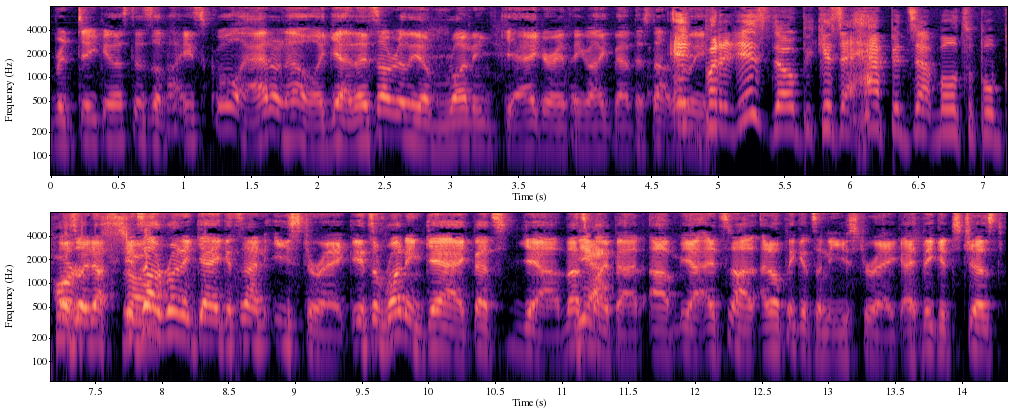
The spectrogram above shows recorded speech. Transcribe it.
ridiculousness of high school. I don't know. Like, yeah, that's not really a running gag or anything like that. There's not really. It, but it is though because it happens at multiple Oh, parts. sorry, no, so- It's not a running gag. It's not an Easter egg. It's a running gag. That's yeah. That's Yeah. my bad. Um, yeah, it's not. I don't think it's an Easter egg. I think it's just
